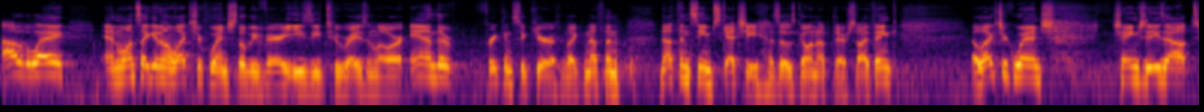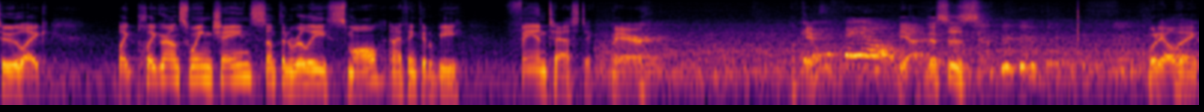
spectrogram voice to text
out of the way, and once I get an electric winch, they'll be very easy to raise and lower, and they're freaking secure. Like nothing, nothing seemed sketchy as it was going up there. So I think electric winch, change these out to like, like playground swing chains, something really small, and I think it'll be fantastic. Mare. Okay. It a fail. Yeah, this is. what do y'all think?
